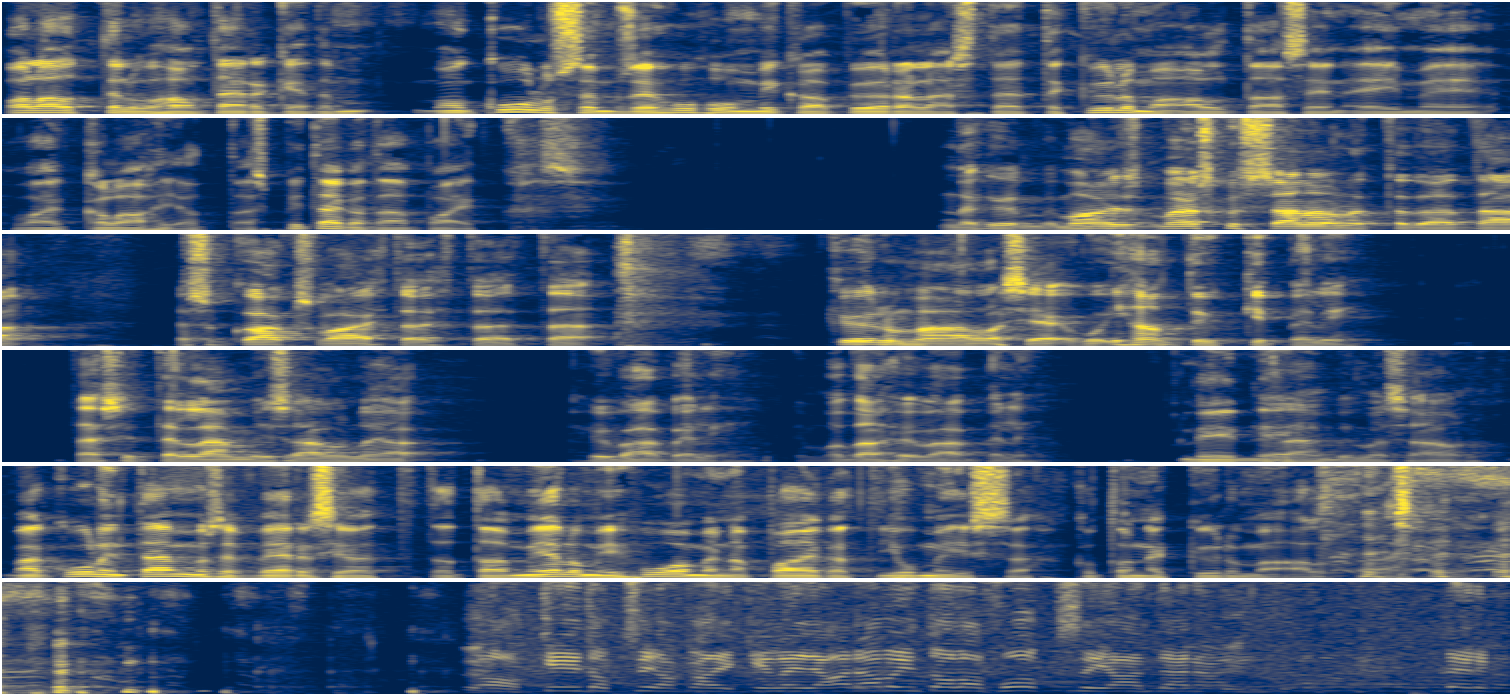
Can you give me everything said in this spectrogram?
Palautteluhan on tärkeää. Mä oon kuullut semmoisen huhun Mika Pyörälästä, että kylmä altaaseen ei mene vaikka lahjoittaisi. Pitääkö tämä paikkaansa? No kyllä, mä, oon, mä joskus sanonut, että tuota, jos on kaksi vaihtoehtoa, että kylmä allas ja joku ihan tykkipeli, tai sitten lämmin sauna ja hyvä peli, niin mä otan hyvää peli. Niin, niin. lämpimä sauna. Mä kuulin tämmöisen versio, että tota, mieluummin huomenna paikat jumissa kuin tonne kylmä altaaseen. Kiitoksia kaikille ja ravintola Foxia on tänään. Terve.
